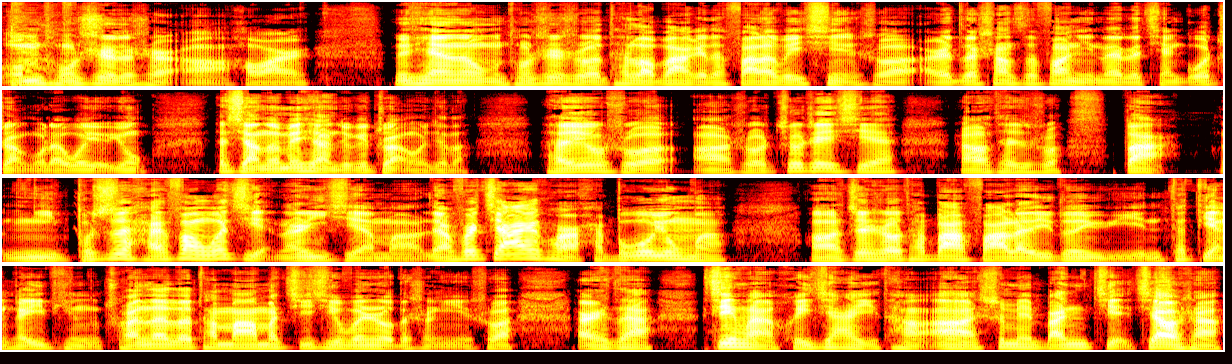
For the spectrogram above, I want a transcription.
我们同事的事儿啊，好玩儿。那天呢，我们同事说他老爸给他发了微信，说儿子上次放你那的钱给我转过来，我有用。他想都没想就给转过去了。他又说啊，说就这些。然后他就说爸，你不是还放我姐那一些吗？两份加一块还不够用吗？啊，这时候他爸发了一段语音，他点开一听，传来了他妈妈极其温柔的声音，说儿子今晚回家一趟啊，顺便把你姐叫上，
